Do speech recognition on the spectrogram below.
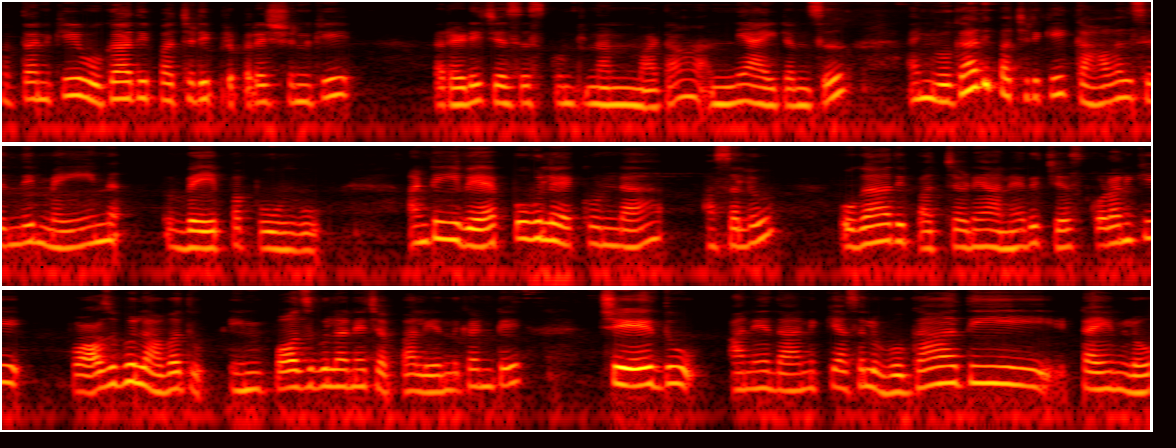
మొత్తానికి ఉగాది పచ్చడి ప్రిపరేషన్కి రెడీ చేసేసుకుంటున్నాను అనమాట అన్ని ఐటమ్స్. అండ్ ఉగాది పచ్చడికి కావాల్సింది మెయిన్ వేప పువ్వు. అంటే ఈ వేప పువ్వు లేకుండా అసలు ఉగాది పచ్చడి అనేది చేసుకోవడానికి పాసిబుల్ అవ్వదు. ఇంపాసిబుల్ అనే చెప్పాలి. ఎందుకంటే చేదు అనే దానికి అసలు ఉగాది టైంలో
